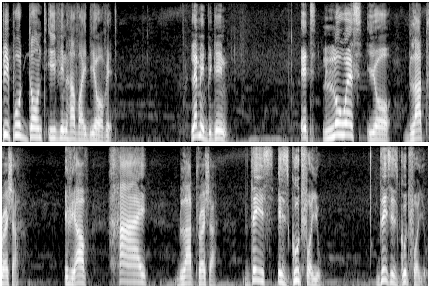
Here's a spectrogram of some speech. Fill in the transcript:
people don't even have idea of it. Let me begin. It lowers your blood pressure. If you have high blood pressure, this is good for you. This is good for you.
